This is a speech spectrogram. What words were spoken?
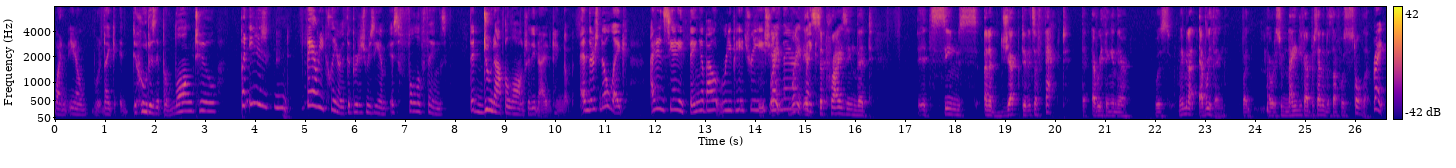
when you know like who does it belong to but it is very clear that the british museum is full of things that do not belong to the united kingdom and there's no like i didn't see anything about repatriation Right, in there right. like it's surprising that it seems an objective. It's a fact that everything in there was maybe not everything, but I would assume ninety five percent of the stuff was stolen. Right.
